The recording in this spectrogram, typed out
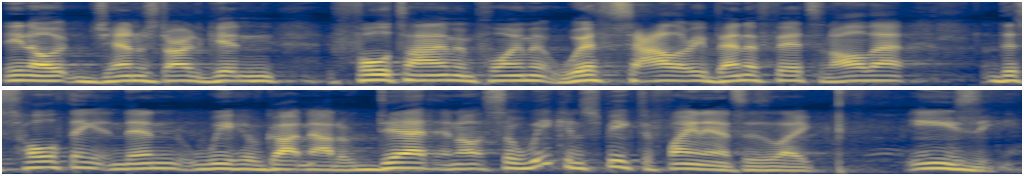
You know, Jen started getting full-time employment with salary benefits and all that. This whole thing, and then we have gotten out of debt and all. So we can speak to finances like easy.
